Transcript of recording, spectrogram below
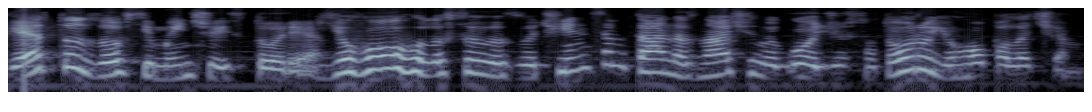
Гетто зовсім інша історія. Його оголосили злочинцем та назначили Годжо Сатору його палачем.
